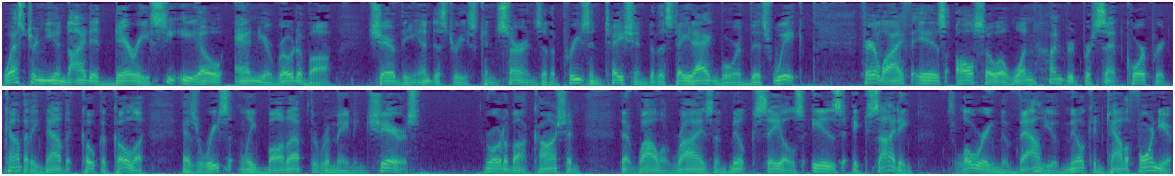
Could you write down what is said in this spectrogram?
Western United Dairy CEO Anja Raudabaugh shared the industry's concerns at a presentation to the state ag board this week. Fairlife is also a 100% corporate company now that Coca-Cola has recently bought up the remaining shares. Raudabaugh cautioned that while a rise in milk sales is exciting, it's lowering the value of milk in California.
